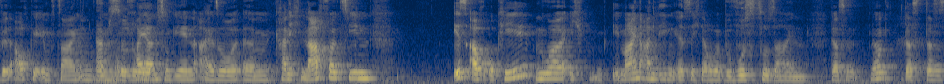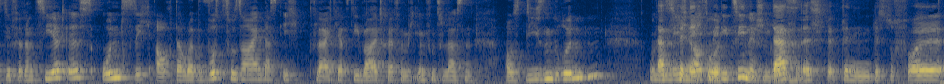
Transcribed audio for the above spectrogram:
will auch geimpft sein, um, um, um feiern zu gehen. Also ähm, kann ich nachvollziehen, ist auch okay, nur ich, mein Anliegen ist, sich darüber bewusst zu sein dass, ne, dass, dass es differenziert ist und sich auch darüber bewusst zu sein, dass ich vielleicht jetzt die Wahl treffe, mich impfen zu lassen aus diesen Gründen und das nicht aus gut. medizinischen Gründen. Das ist, find, bist du voll,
